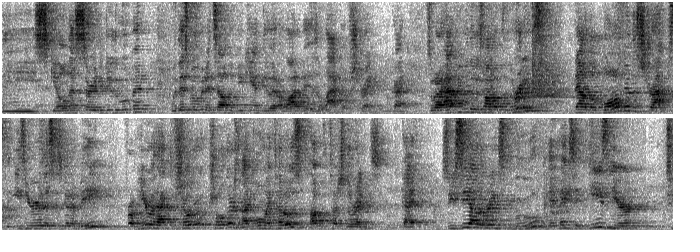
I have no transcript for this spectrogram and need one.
the skill necessary to do the movement. With this movement itself, if you can't do it, a lot of it is a lack of strength, okay? So what I have people do is hop up to the rings. Now, the longer the straps, the easier this is gonna be. From here with active shoulder, shoulders, I pull my toes up to touch the rings, okay? So you see how the rings move? It makes it easier to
